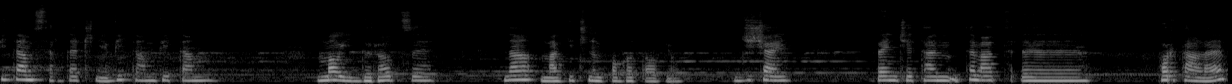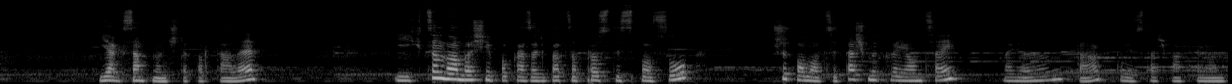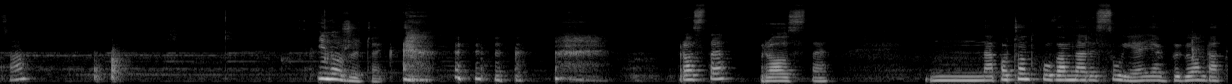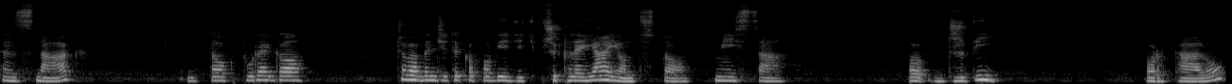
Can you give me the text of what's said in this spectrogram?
Witam serdecznie, witam, witam moi drodzy na magicznym pogotowiu. Dzisiaj będzie tam temat y, portale, jak zamknąć te portale. I chcę Wam właśnie pokazać bardzo prosty sposób przy pomocy taśmy klejącej. Tak, tu jest taśma klejąca. I nożyczek. Proste? Proste. Na początku Wam narysuję, jak wygląda ten znak, do którego trzeba będzie tylko powiedzieć, przyklejając to w miejsca drzwi portalu,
